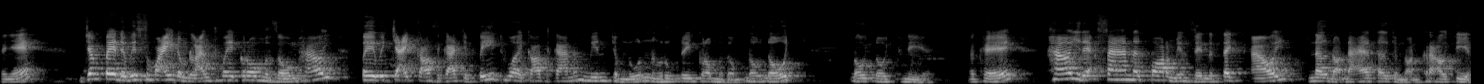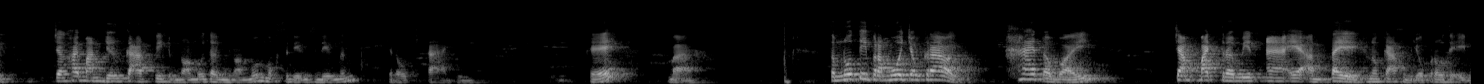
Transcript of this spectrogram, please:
ឃើញទេអញ្ចឹងពេលដែលវាស្វ័យតម្លើងទ្វេក្រូម៉ូសូមហើយពេលវាចែកកោសិកាជាពីរធ្វើឲ្យកោសិកានឹងមានចំនួននិងរូបរាងក្រូម៉ូសូមដូចដូចដូចដូចគ្នាអូខេ ហើយរក្សានៅព័ត៌មាន genetic ឲ្យនៅដដែលទៅចំនួនក្រោយទៀតអចឹងហើយបានយើងកើតពីចំនួនមួយទៅចំនួនមួយមុខស្តៀងស្តៀងហ្នឹងចរោតតាជាអូខេបាទសំណួរទី6ចុងក្រោយហេតុអ្វីចាំបាច់ត្រូវមាន AR អន្តេក្នុងការសំយោគប្រូតេអ៊ីន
